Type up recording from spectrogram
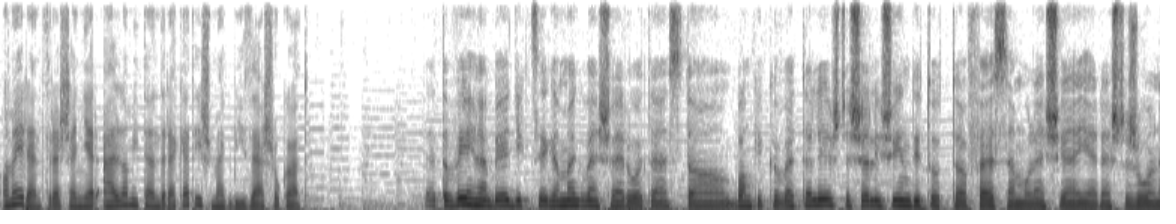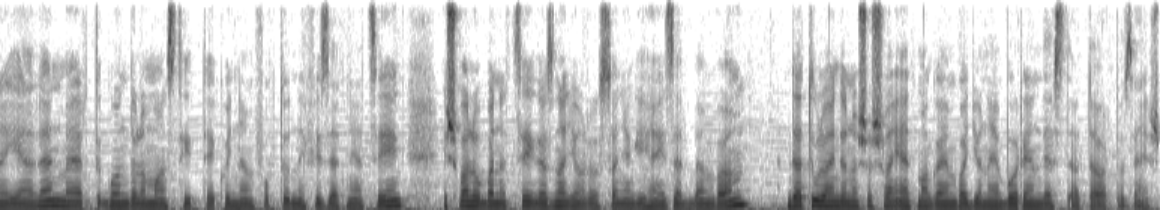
amely rendszeresen nyer állami tendereket és megbízásokat. Tehát a VHB egyik cége megvásárolta ezt a banki követelést, és el is indította a felszámolási eljárást a Zsolnai ellen, mert gondolom azt hitték, hogy nem fog tudni fizetni a cég, és valóban a cég az nagyon rossz anyagi helyzetben van, de a tulajdonos a saját magán vagyonából rendezte a tartozást.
